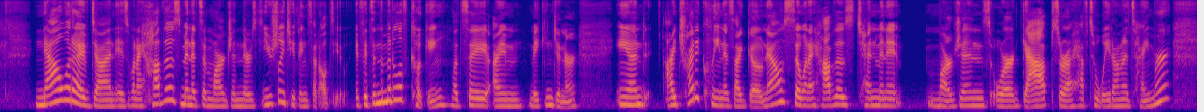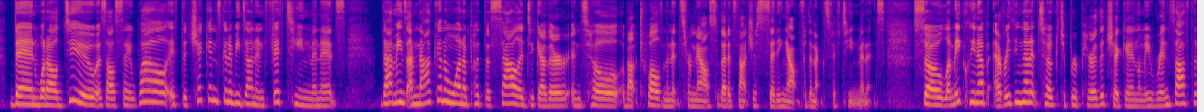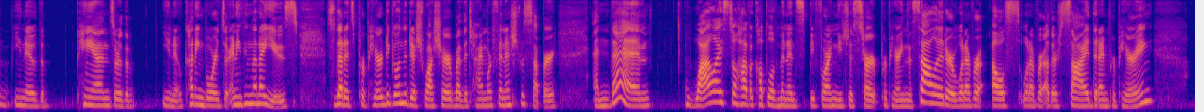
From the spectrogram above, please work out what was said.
Now, what I've done is when I have those minutes of margin, there's usually two things that I'll do. If it's in the middle of cooking, let's say I'm making dinner, and I try to clean as I go now. So when I have those 10 minute margins or gaps or I have to wait on a timer, then what I'll do is I'll say, well, if the chicken's going to be done in 15 minutes, that means I'm not going to want to put the salad together until about 12 minutes from now so that it's not just sitting out for the next 15 minutes. So, let me clean up everything that it took to prepare the chicken. Let me rinse off the, you know, the pans or the you know, cutting boards or anything that I used so that it's prepared to go in the dishwasher by the time we're finished with supper. And then while I still have a couple of minutes before I need to start preparing the salad or whatever else, whatever other side that I'm preparing,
